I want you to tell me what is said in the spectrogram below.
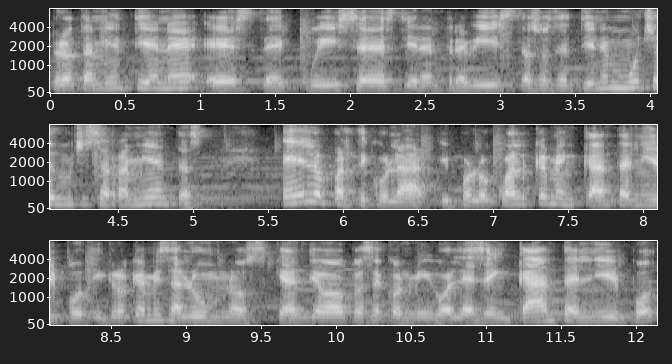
Pero también tiene este, quizzes, tiene entrevistas, o sea, tiene muchas, muchas herramientas. En lo particular, y por lo cual que me encanta el Nearpod, y creo que a mis alumnos que han llevado clase conmigo les encanta el Nearpod,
